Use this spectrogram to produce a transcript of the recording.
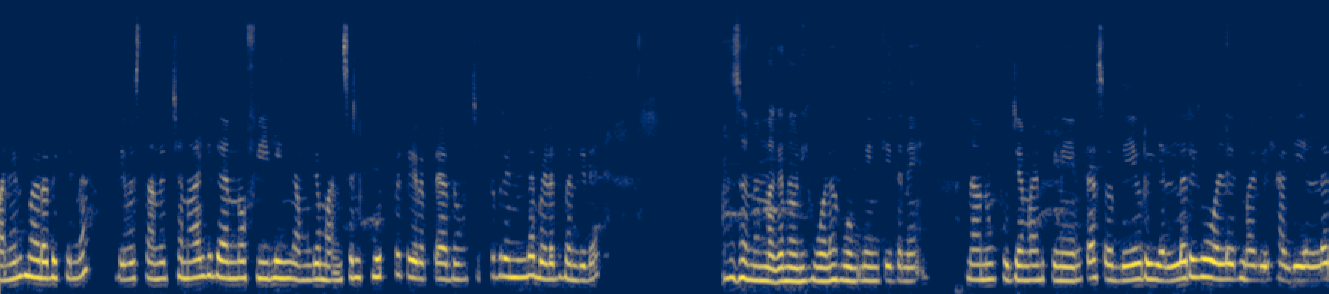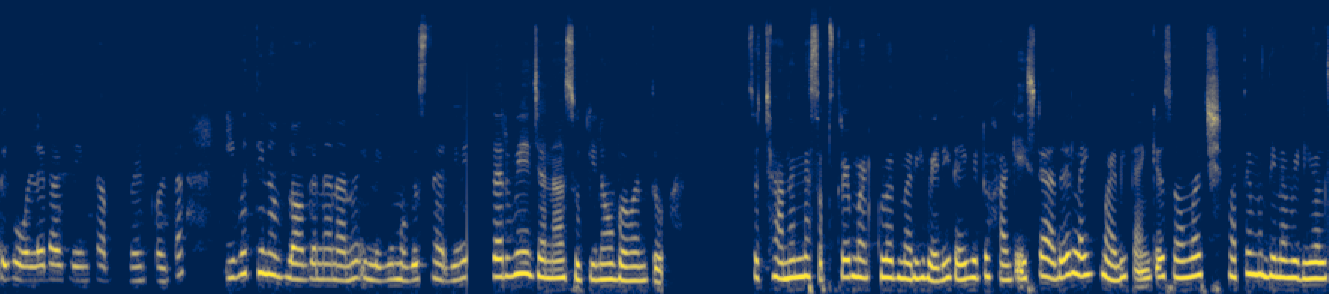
ಮನೇಲಿ ಮಾಡೋದಕ್ಕಿಂತ ದೇವಸ್ಥಾನ ಚೆನ್ನಾಗಿದೆ ಅನ್ನೋ ಫೀಲಿಂಗ್ ನಮಗೆ ಮನಸ್ಸಲ್ಲಿ ಕೂತ್ಬಿಟ್ಟಿರುತ್ತೆ. ಅದು ಚಿಕ್ಕದ್ರಿಂದ ಬೆಳೆದು ಬಂದಿದೆ. ಸೊ ನನ್ನ ಮಗ ನೋಡಿ, ಒಳಗೆ ಹೋಗಿ ನಿಂತಿದ್ದಾನೆ. ನಾನು ಪೂಜೆ ಮಾಡ್ತೀನಿ ಅಂತ. ಸೊ ದೇವರು ಎಲ್ಲರಿಗೂ ಒಳ್ಳೇದು ಮಾಡಲಿ, ಹಾಗೆ ಎಲ್ಲರಿಗೂ ಒಳ್ಳೇದಾಗಲಿ ಅಂತ ಬೇಡ್ಕೊಳ್ತಾ, ಇವತ್ತಿನ ವ್ಲಾಗನ್ನು ನಾನು ಇಲ್ಲಿಗೆ ಮುಗಿಸ್ತಾ ಇದ್ದೀನಿ. ಸರ್ವೇ ಜನ ಸುಖಿನೋ ಭವಂತು. ಸೊ ಚಾನಲ್ನ ಸಬ್ಸ್ಕ್ರೈಬ್ ಮಾಡ್ಕೊಳ್ಳೋದು ಮರಿಬೇಡಿ. ದಯವಿಟ್ಟು ಹಾಗೆ ಇಷ್ಟ ಆದರೆ ಲೈಕ್ ಮಾಡಿ. ಥ್ಯಾಂಕ್ ಯು ಸೋ ಮಚ್ ಮತ್ತೆ ಮುಂದಿನ ವಿಡಿಯೋಲ್ಲಿ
